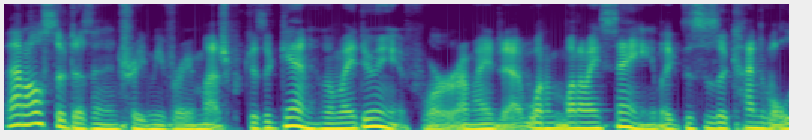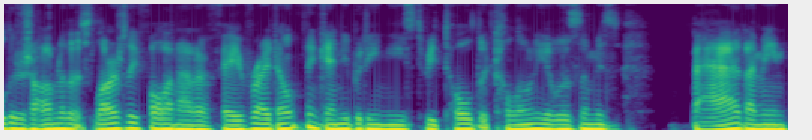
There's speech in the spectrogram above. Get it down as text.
that also doesn't intrigue me very much because again, who am I doing it for? Am I what, what am I saying? Like this is a kind of older genre that's largely fallen out of favor. I don't think anybody needs to be told that colonialism is bad. I mean,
